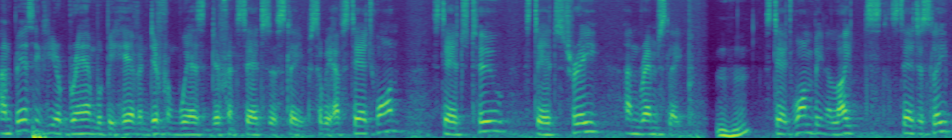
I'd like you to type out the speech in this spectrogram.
and basically your brain would behave in different ways in different stages of sleep. So we have stage one, stage two, stage three, and REM sleep. Mm-hmm. Stage one being a light stage of sleep.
